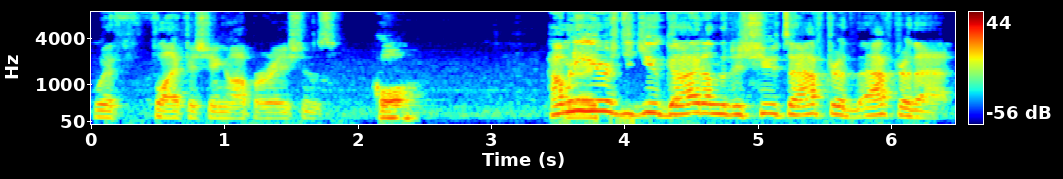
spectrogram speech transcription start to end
with fly fishing operations. Cool. How many years did you guide on the Deschutes after after that?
